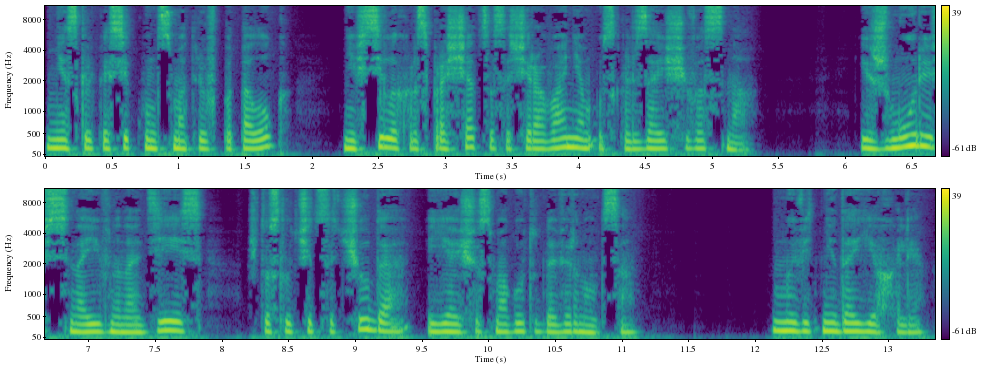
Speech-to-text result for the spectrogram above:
Несколько секунд смотрю в потолок, не в силах распрощаться с очарованием ускользающего сна. И жмурюсь, наивно надеясь, что случится чудо, и я еще смогу туда вернуться. Мы ведь не доехали —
